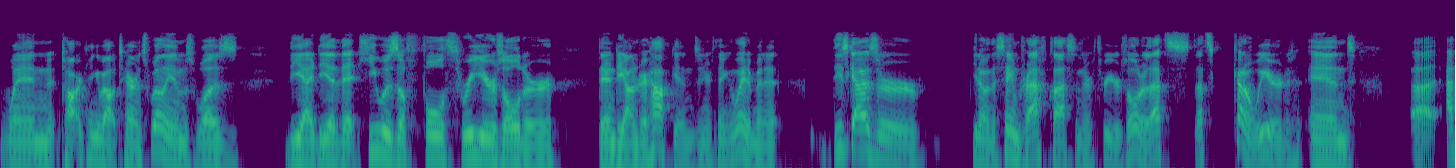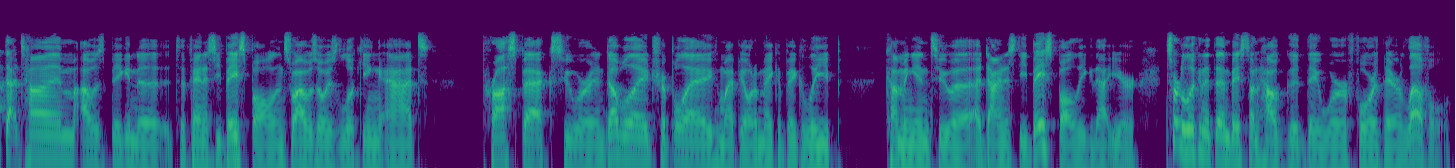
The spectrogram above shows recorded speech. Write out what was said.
when talking about Terrance Williams was the idea that he was a full three years older than DeAndre Hopkins. And you're thinking, wait a minute, these guys are you know in the same draft class and they're three years older. That's that's kind of weird. And uh, at that time, I was big into to fantasy baseball, and so I was always looking at prospects who were in Double A, Triple A, who might be able to make a big leap coming into a, a dynasty baseball league that year. Sort of looking at them based on how good they were for their level.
